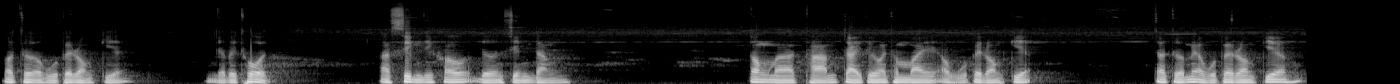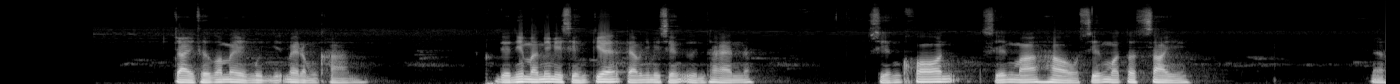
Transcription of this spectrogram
เพราะเธอเอาหูไปรองเกี้ยอย่าไปโทษ อาซิมที่เขาเดินเสียงดัง ต้องมาถามใจตัวเองว่าทำไมเอาหูไปรองเกี้ยถ้าเธอไม่เอาหูไปรองเกี้ยใจเธอก็ไม่หงุดหงิดไม่รำคาญ เดี๋ยวนี้มันไม่มีเสียงเกียแต่มันจะมีเสียงอื่นแทนนะ เสียงค้อน เสียงหมาเห่า เสียงมอเตอร์ไซค์นะ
